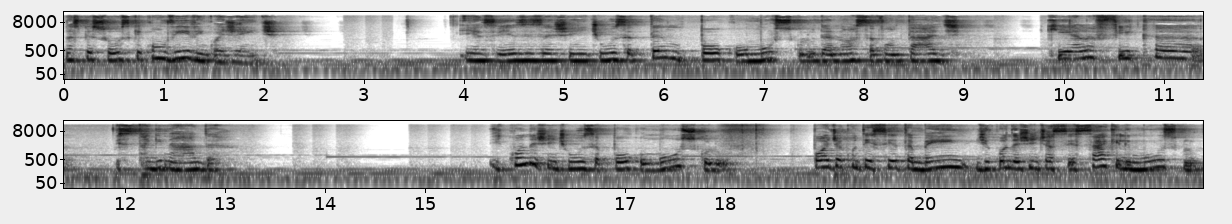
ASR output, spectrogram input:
nas pessoas que convivem com a gente. E às vezes a gente usa tão pouco o músculo da nossa vontade que ela fica estagnada. E quando a gente usa pouco o músculo, pode acontecer também de quando a gente acessar aquele músculo,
